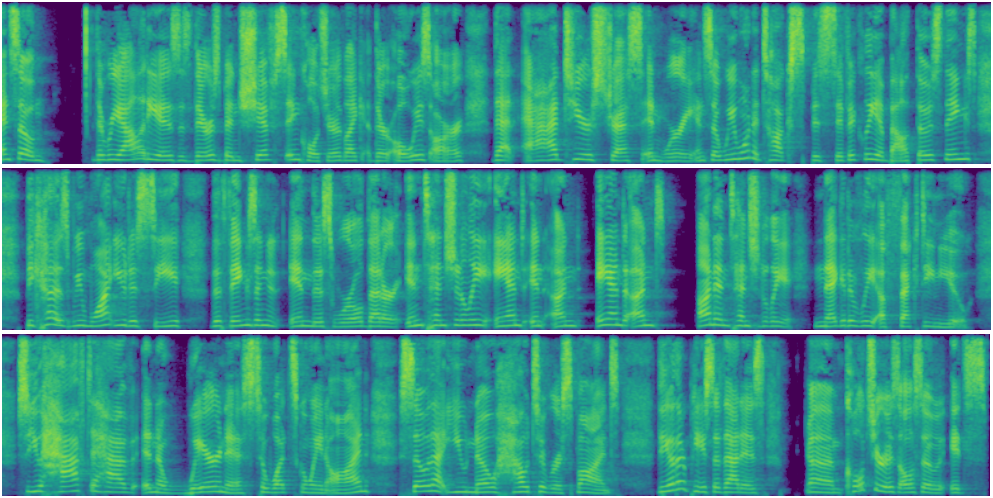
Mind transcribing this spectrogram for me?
And so, the reality is is there's been shifts in culture like there always are that add to your stress and worry and so we want to talk specifically about those things because we want you to see the things in in this world that are intentionally and in un, and un, unintentionally negatively affecting you. So you have to have an awareness to what's going on so that you know how to respond. The other piece of that is um, culture is also it's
